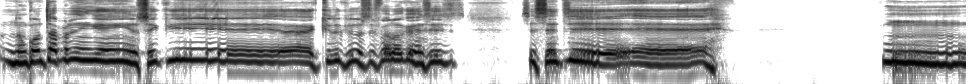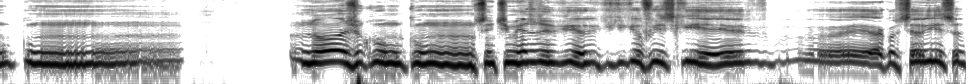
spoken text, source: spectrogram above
não contar para ninguém. Eu sei que é aquilo que você falou, que gente se sente é, com, com nojo, com, com sentimento de que, que eu fiz que aconteceu isso.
